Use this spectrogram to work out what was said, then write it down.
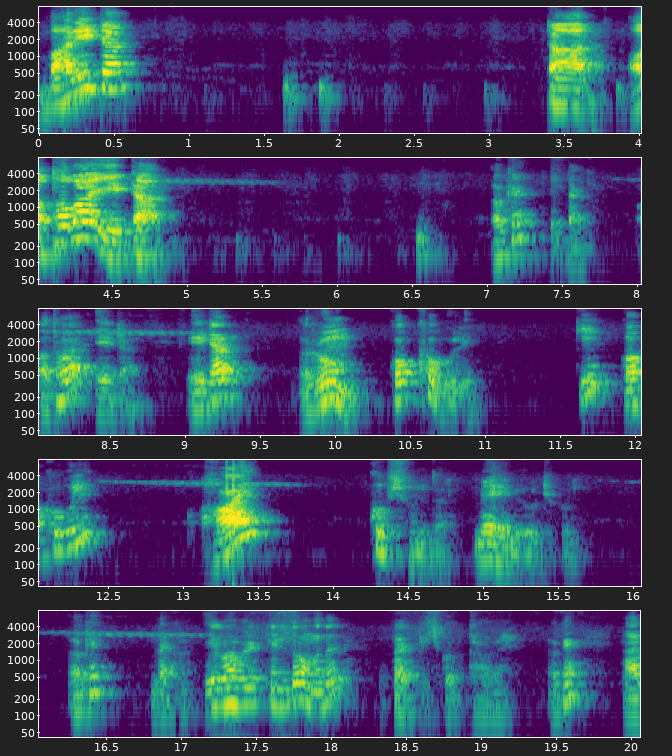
বাড়িটা, তার, অথবা এটা ওকে? অথবা এটা এটার রুম কক্ষগুলি। কি? কক্ষগুলি হয় খুব সুন্দর ভেরি বিউটিফুল ওকে? দেখো, এভাবে কিন্তু আমাদের প্র্যাকটিস করতে হবে। ওকে? আর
